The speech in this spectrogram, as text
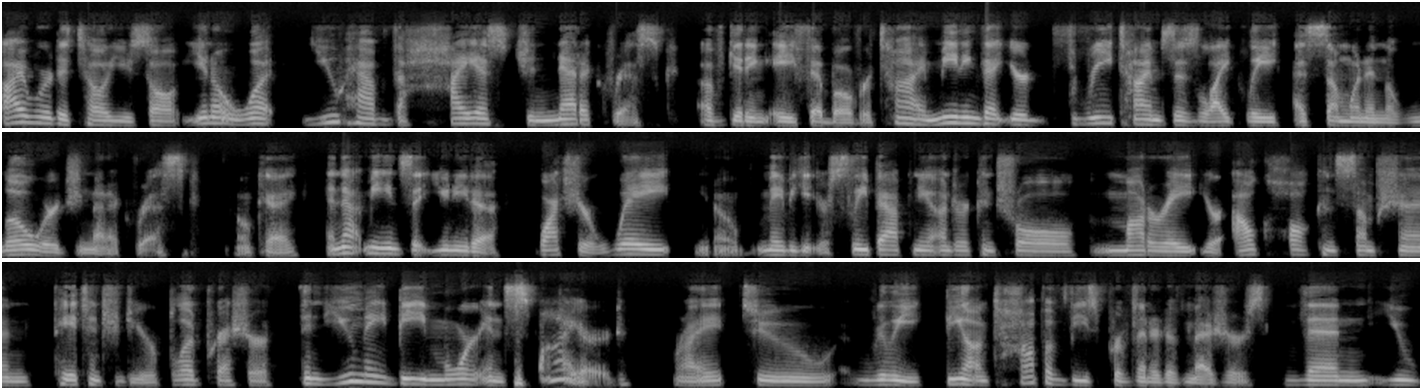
I were to tell you, Saul, you know what? You have the highest genetic risk of getting AFib over time, meaning that you're three times as likely as someone in the lower genetic risk. Okay. And that means that you need to watch your weight, you know, maybe get your sleep apnea under control, moderate your alcohol consumption, pay attention to your blood pressure, then you may be more inspired right, to really be on top of these preventative measures than you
